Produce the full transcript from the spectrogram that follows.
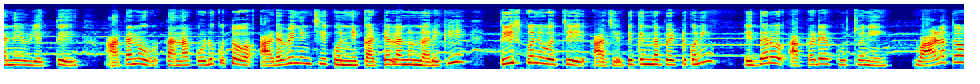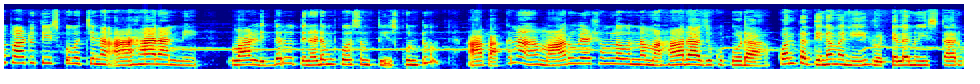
అనే వ్యక్తి అతను తన కొడుకుతో అడవి నుంచి కొన్ని కట్టెలను నరికి తీసుకొని వచ్చి ఆ చెట్టు కింద పెట్టుకొని ఇద్దరు అక్కడే కూర్చొని వాళ్ళతో పాటు తీసుకువచ్చిన ఆహారాన్ని వాళ్ళిద్దరూ తినడం కోసం తీసుకుంటూ ఆ పక్కన మారు వేషంలో ఉన్న మహారాజుకు కూడా కొంత తినమని రొట్టెలను ఇస్తారు.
